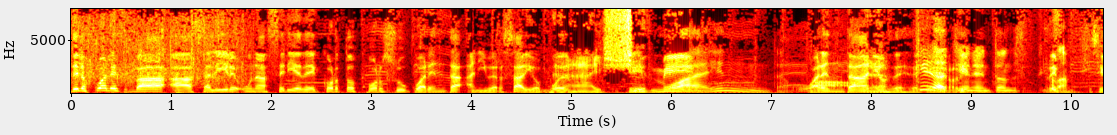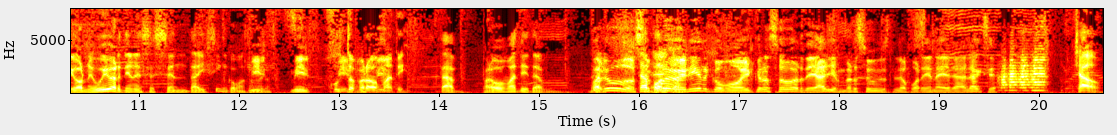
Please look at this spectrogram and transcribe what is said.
de los cuales va a salir una serie de cortos por su 40 aniversario. Pueden- Nice Sí. shit, man. 40. wow. 40 años bien. desde ¿Qué que edad Rip- tiene entonces? Rip-. Sigourney Weaver tiene 65 más o Mil, menos. mil. Justo para vos, Mati. Está, para vos, Mati, está... Bueno, Boludo, se puede venir como el crossover de Alien versus los Guardianes de la Galaxia. Chao.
